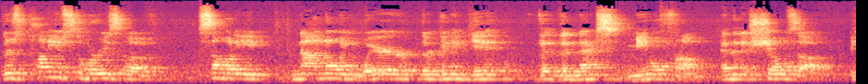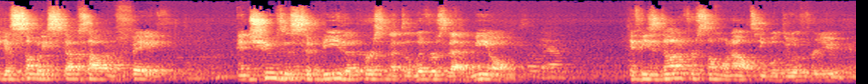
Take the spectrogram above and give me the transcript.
There's plenty of stories of somebody not knowing where they're going to get the, the next meal from, and then it shows up because somebody steps out in faith and chooses to be the person that delivers that meal. If he's done it for someone else, he will do it for you.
